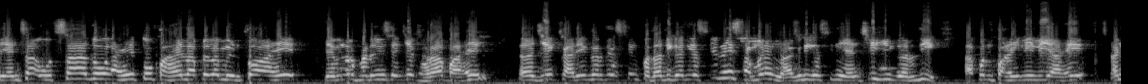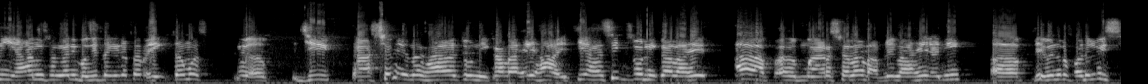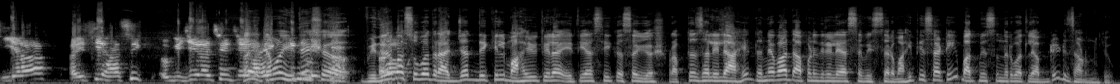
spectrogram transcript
यांचा उत्साह जो आहे तो पाहायला आपल्याला मिळतो आहे. देवेंद्र फडणवीस यांच्या घराबाहेर जे कार्यकर्ते असतील पदाधिकारी असतील आणि सामान्य नागरिक असतील यांची जी गर्दी आपण पाहिलेली आहे. आणि या अनुषंगाने बघितलं गेलं तर एकदमच जी आश्चर्यजनक हा जो निकाल आहे हा ऐतिहासिक जो निकाल आहे हा महाराष्ट्राला लाभलेला आहे आणि देवेंद्र फडणवीस या ऐतिहासिक विजयाचे जे आहे त्यामुळे हितेश विदर्भासोबत राज्यात देखील महायुतीला ऐतिहासिक असं यश प्राप्त झालेलं आहे. धन्यवाद आपण दिलेल्या सविस्तर माहितीसाठी. बातमी संदर्भातले अपडेट जाणून घेऊ.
